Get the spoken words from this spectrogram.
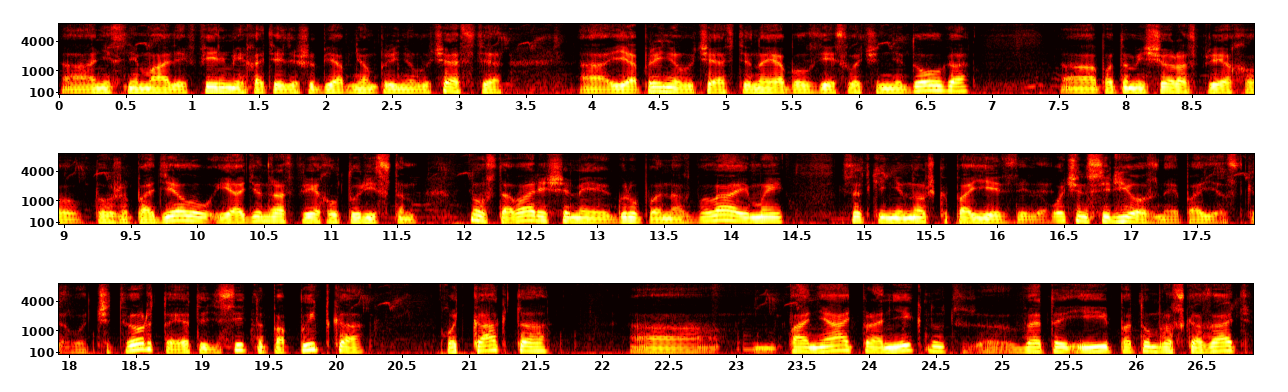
А, они снимали фильм и хотели, чтобы я в нем принял участие. А, я принял участие, но я был здесь очень недолго. А потом еще раз приехал тоже по делу, и один раз приехал туристом. Ну, с товарищами, группа у нас была, и мы все-таки немножко поездили. Очень серьезная поездка. Вот четвертая, это действительно попытка хоть как-то э, понять, проникнуть в это и потом рассказать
